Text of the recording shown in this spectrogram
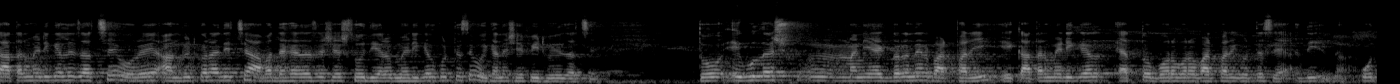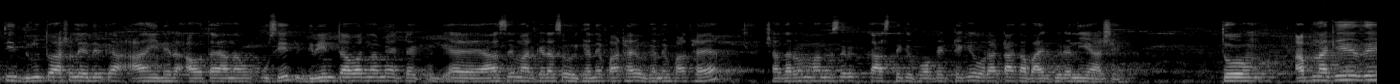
কাতার মেডিকেলে যাচ্ছে, ওরে আনফিট করায় দিচ্ছে, আবার দেখা যাচ্ছে সে সৌদি আরব মেডিকেল করতেছে, ওইখানে সে ফিট হয়ে যাচ্ছে। তো এগুলো মানে এক ধরনের বাটফারি। এই কাতার মেডিকেল এত বড় বড় বাটফারি করতেছে অতি দ্রুত আসলে এদেরকে আইনের আওতায় আনা উচিত। গ্রিন টাওয়ার নামে একটা আছে, মার্কেট আছে, ওইখানে পাঠায় ওইখানে পাঠায়। সাধারণ মানুষের কাছ থেকে, পকেট থেকে ওরা টাকা বাইর করে নিয়ে আসে। তো আপনাকে যে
